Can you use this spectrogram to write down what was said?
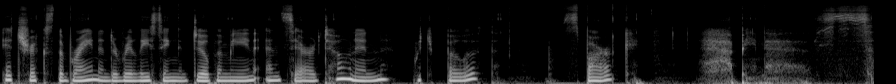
it tricks the brain into releasing dopamine and serotonin, which both spark happiness.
